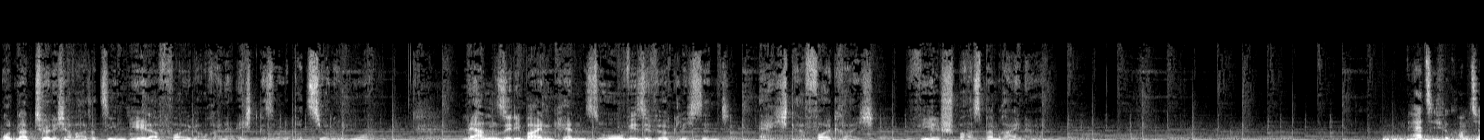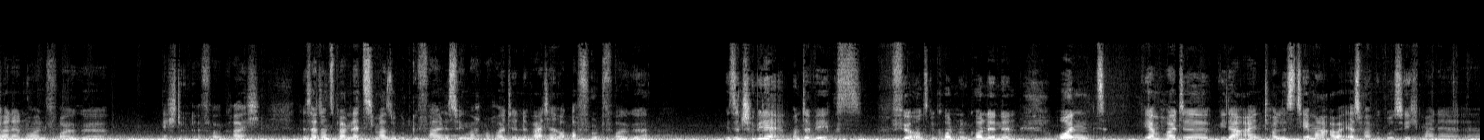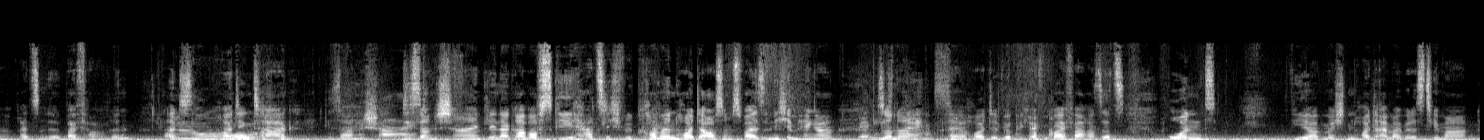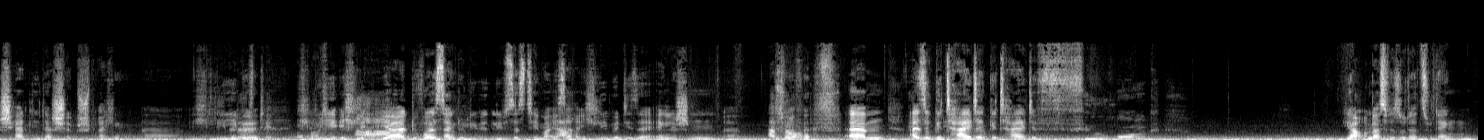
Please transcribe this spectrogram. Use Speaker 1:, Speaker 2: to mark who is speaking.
Speaker 1: Und natürlich erwartet Sie in jeder Folge auch eine echt gesunde Portion Humor. Lernen Sie die beiden kennen, so wie sie wirklich sind. Echt erfolgreich. Viel Spaß beim Reinhören.
Speaker 2: Herzlich willkommen zu einer neuen Folge Echt und Erfolgreich. Das hat uns beim letzten Mal so gut gefallen, deswegen machen wir heute eine weitere Offroad-Folge. Wir sind schon wieder unterwegs für unsere Kunden und Kundinnen und wir haben heute wieder ein tolles Thema, aber erstmal begrüße ich meine äh, reizende Beifahrerin an diesem heutigen Tag.
Speaker 3: Die Sonne scheint.
Speaker 2: Die Sonne scheint. Lena Grabowski, herzlich willkommen. Heute ausnahmsweise nicht im Hänger, sondern äh, heute wirklich auf dem Beifahrersitz. Und wir möchten heute einmal über das Thema Shared Leadership sprechen. Äh, ich liebe,
Speaker 3: das Thema.
Speaker 2: ich liebe, ich lieb,
Speaker 3: Ah.
Speaker 2: ja, du wolltest sagen, du lieb, liebst das Thema. Ich
Speaker 3: Ja.
Speaker 2: sage, ich liebe diese englischen ähm,
Speaker 3: Ach so.
Speaker 2: Ähm, also geteilte, geteilte Führung. Ja, und was wir so dazu denken.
